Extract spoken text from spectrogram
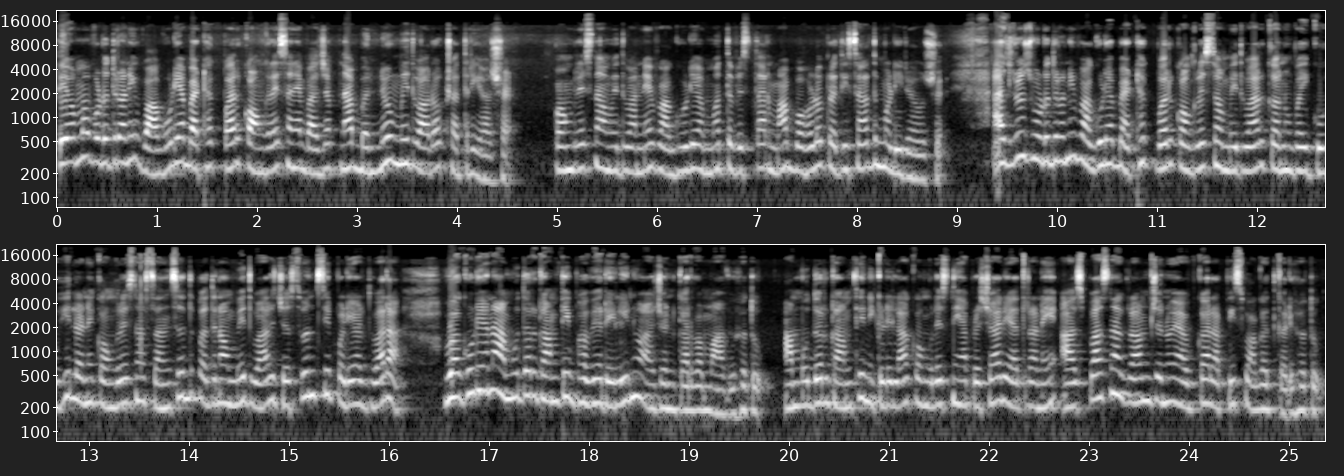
તેવામાં વડોદરાની વાઘોડિયા બેઠક પર કોંગ્રેસ અને ભાજપના બંને ઉમેદવારો ક્ષત્રિય છે. કોંગ્રેસના ઉમેદવારને વાઘોડિયા મત વિસ્તારમાં બહોળો પ્રતિસાદ મળી રહ્યો છે. આજરોજ વડોદરાની વાઘોડિયા બેઠક પર કોંગ્રેસના ઉમેદવાર કનુભાઈ ગોહિલ અને કોંગ્રેસના સાંસદ પદના ઉમેદવાર જસવંતસિંહ પડિયાર દ્વારા વાઘોડિયાના આમોદર ગામથી ભવ્ય રેલીનું આયોજન કરવામાં આવ્યું હતું. આમોદર ગામથી નીકળેલા કોંગ્રેસની આ પ્રચાર યાત્રાને આસપાસના ગ્રામજનોએ આવકાર આપી સ્વાગત કર્યું હતું.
